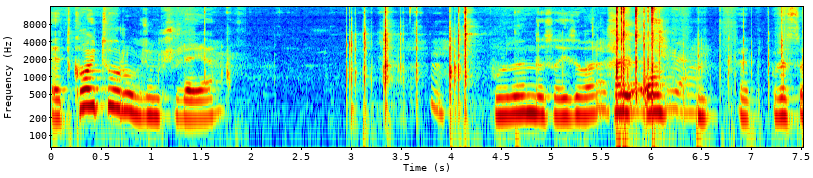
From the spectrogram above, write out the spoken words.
Evet koy Tuğrulcuğum şuraya. Buraların da sayısı var. Hayır 10. Evet burası.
